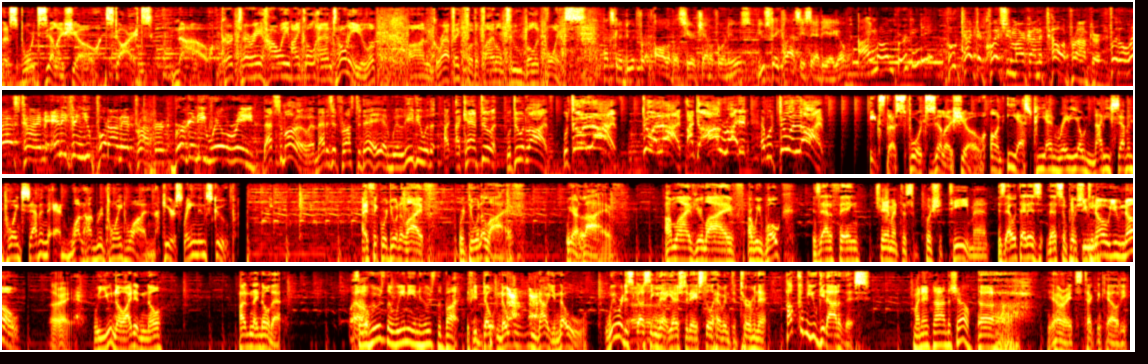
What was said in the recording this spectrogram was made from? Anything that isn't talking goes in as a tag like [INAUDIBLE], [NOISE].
The Sportszilla Show starts now. Kurt Terry, Howie, Michael, and Tony look on graphic for the final two bullet points. That's going to do it for all of us here at Channel 4 News. You stay classy, San Diego. I'm Ron Burgundy. Who typed a question mark on the teleprompter? For the last time, anything you put on that prompter, Burgundy will read. That's tomorrow, and that is it for us today, and we'll leave you with it. I, I can't do it. We'll do it live. We'll do it live! Do it live! I, I'll write it, and we'll do it live! It's the Sportszilla Show on ESPN Radio 97.7 and 100.1. Here's Rain and Scoop. I think we're doing it live. We're doing it live. We are live. I'm live. You're live. Are we woke? Is that a thing? Jamming to some Pusha T, man. Is that what that is? That's some push. If you know, you know. All right. Well, you know. I didn't know. How didn't I know that? Well, so who's the weenie and who's the butt? If you don't know, [LAUGHS] now you know. We were discussing that yesterday. Still haven't determined that. How come you get out of this? My name's not on the show. Uh, yeah, all right. It's technicality.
